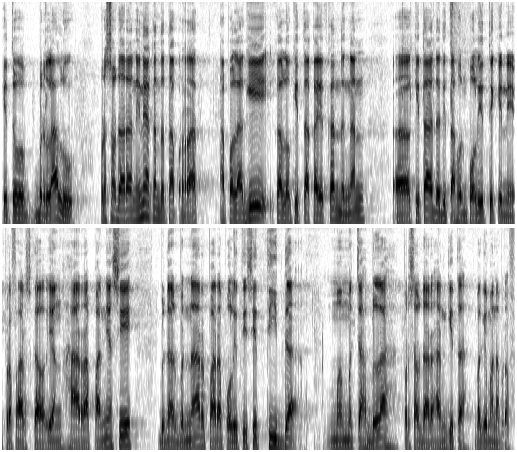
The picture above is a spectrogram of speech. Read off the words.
itu berlalu, persaudaraan ini akan tetap erat, apalagi kalau kita kaitkan dengan uh, kita ada di tahun politik ini, Prof. Arskal, yang harapannya sih benar-benar para politisi tidak memecah belah persaudaraan kita. Bagaimana, Prof?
